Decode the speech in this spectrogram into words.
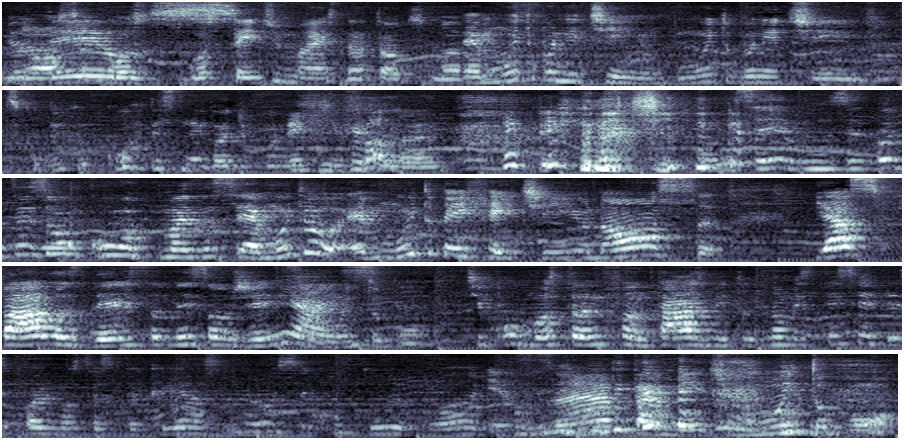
Meu Nossa, eu Deus. gos- gostei demais do Natal dos Muppets. É muito bonitinho. Muito bonitinho. Descobri que eu curto esse negócio de bonequinho falando. É bem bonitinho. Não sei, não sei, sei se eu curto, mas assim, é muito, é muito bem feitinho, nossa. E as falas deles também são geniais. Muito bom. Tipo, mostrando fantasma e tudo. Não, mas tem certeza que pode mostrar isso pra criança? Não, isso é cultura, pode. Exatamente, muito bom.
